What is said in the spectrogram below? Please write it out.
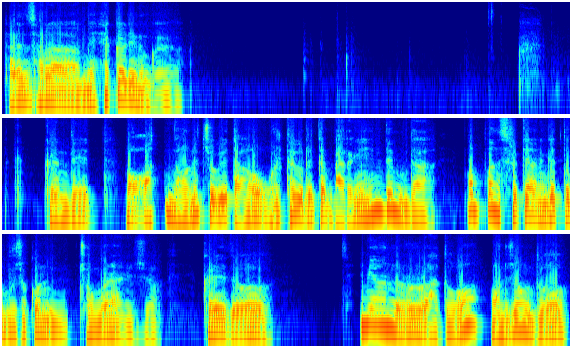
다른 사람이 헷갈리는 거예요. 그런데 뭐 어느 쪽이 다 옳다 그렇다 말하기 힘듭니다. 뻔뻔스럽게 하는 게 또 무조건 좋은 건 아니죠. 그래도 체면으로라도 어느 정도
